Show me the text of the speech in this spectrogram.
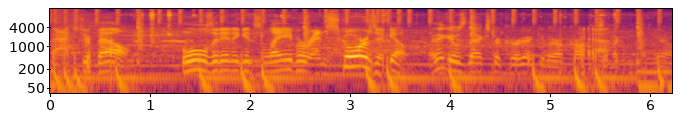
Baxter Bell pulls it in against Lever and scores it. Go. I think it was the extracurricular on Carlson. Yeah. Yeah.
